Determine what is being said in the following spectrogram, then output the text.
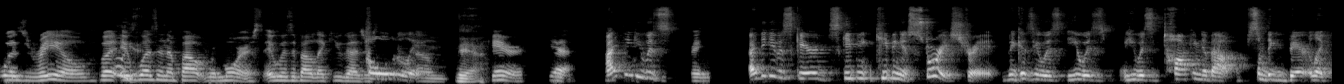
was real, but oh, it yeah. wasn't about remorse. It was about like you guys totally um, yeah scared. Yeah. I think he was I think he was scared keeping keeping his story straight because he was he was he was talking about something very like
